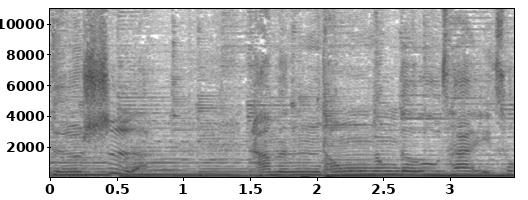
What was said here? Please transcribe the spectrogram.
的事啊，他们统统都猜错。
